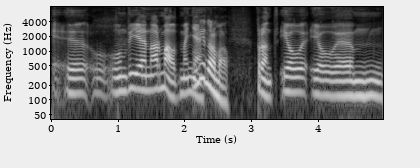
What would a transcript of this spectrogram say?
É, é, um dia normal, de manhã. Um dia normal. Pronto, eu, eu hum,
